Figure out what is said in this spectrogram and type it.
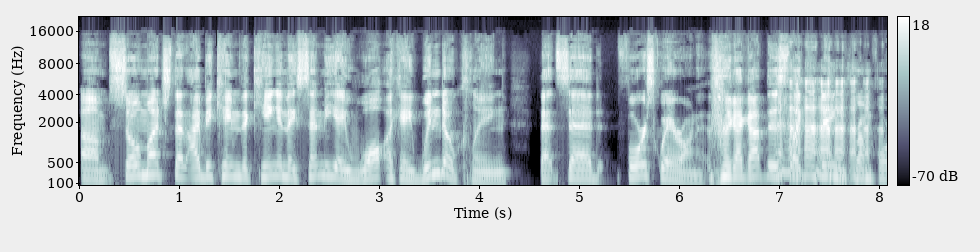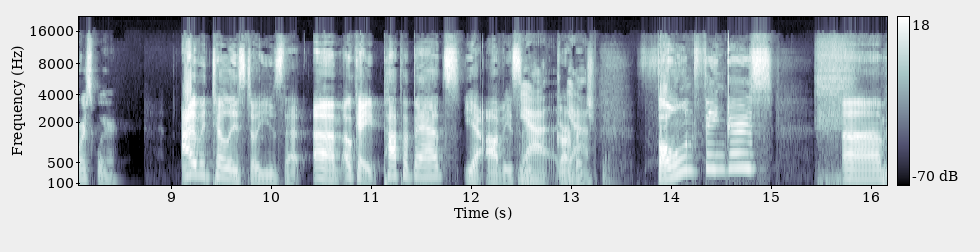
um, so much that I became the king, and they sent me a wall, like a window cling that said Foursquare on it. like I got this like thing from Foursquare. I would totally still use that. Um, okay, pop-up ads, yeah, obviously, Yeah, garbage. Phone fingers, um,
